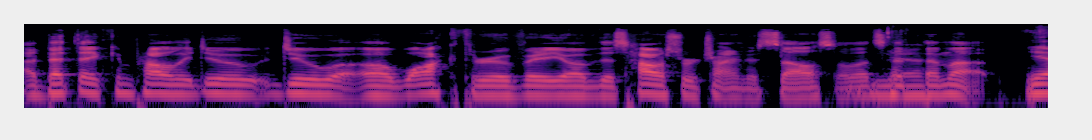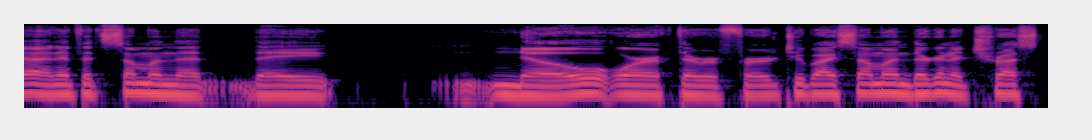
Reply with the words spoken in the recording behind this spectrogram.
I bet they can probably do do a walkthrough video of this house we're trying to sell, so let's Yeah. hit them up. Yeah, and if it's someone that they know or if they're referred to by someone, they're gonna trust.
